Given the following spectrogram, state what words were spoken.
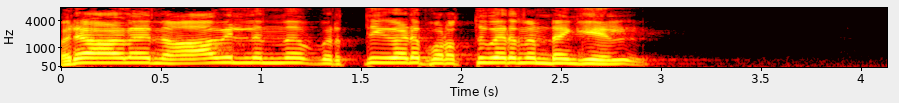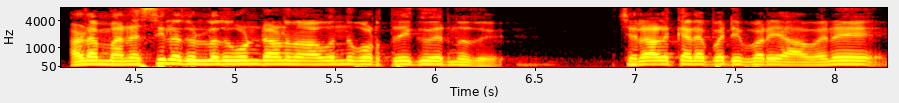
ഒരാളെ നാവിൽ നിന്ന് വൃത്തികേട് പുറത്തു വരുന്നുണ്ടെങ്കിൽ അവിടെ മനസ്സിൽ അതുള്ളത് കൊണ്ടാണ് നാവെന്ന് പുറത്തേക്ക് വരുന്നത്. ചില ആൾക്കാരെ പറ്റി പറയാം. അവന്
